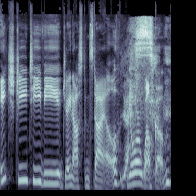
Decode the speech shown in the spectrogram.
HGTV Jane Austen style. Yes. You're welcome.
